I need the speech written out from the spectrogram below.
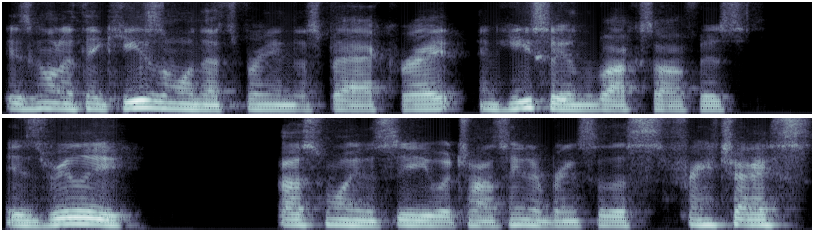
is going to think he's the one that's bringing this back, right? And he's saying the box office is really us wanting to see what John Cena brings to this franchise.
